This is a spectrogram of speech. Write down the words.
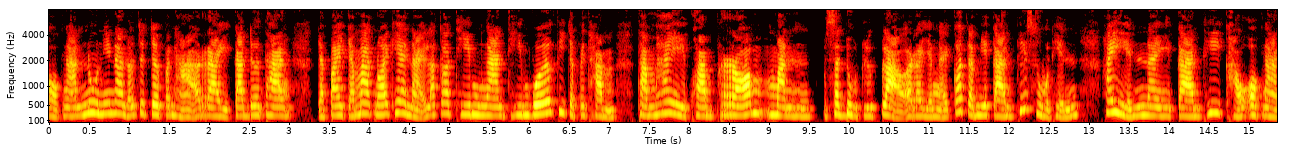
ออกงานนู่นนี่นั่นเราจะเจอปัญหาอะไร การเดินทางจะไปจะมากน้อยแค่ไหน แล้วก็ทีมงานทีมเวิร์กที่จะไปทำทำให้ความพร้อมมันสะดุดหรือเปล่าอะไรยังไง ก็จะมีการพิสูจน์เห็นให้เห็นในการที่เขาออกงาน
